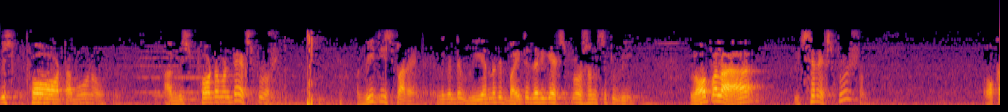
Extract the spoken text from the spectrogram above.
విస్ఫోటము అని అవుతుంది. ఆ విస్ఫోటం అంటే ఎక్స్ప్లోషన్ వి తీసి పారాయండి ఎందుకంటే వి అన్నది బయట జరిగే ఎక్స్ప్లోషన్స్కి వి లోపల ఇట్స్ అన్ ఎక్స్ప్లోషన్ ఒక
